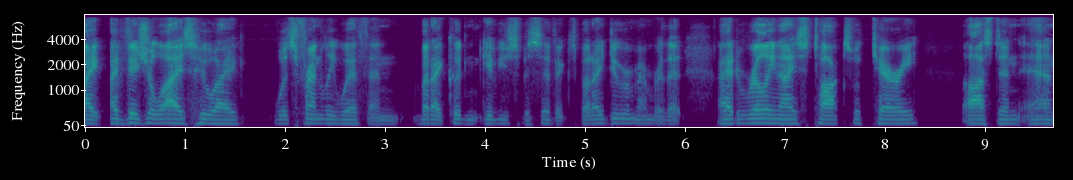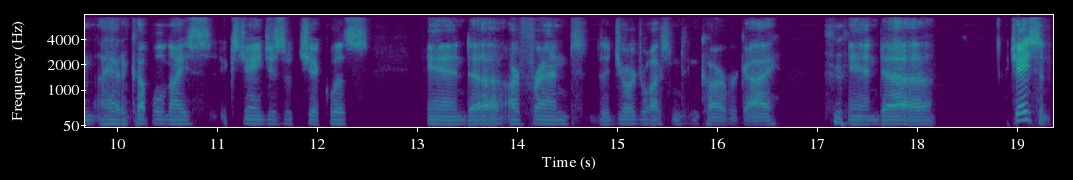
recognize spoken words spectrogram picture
I I visualize who I was friendly with, and but I couldn't give you specifics. But I do remember that I had really nice talks with Teri Austin, and I had a couple nice exchanges with Chiklis and uh, our friend, the George Washington Carver guy, and uh, Jason.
